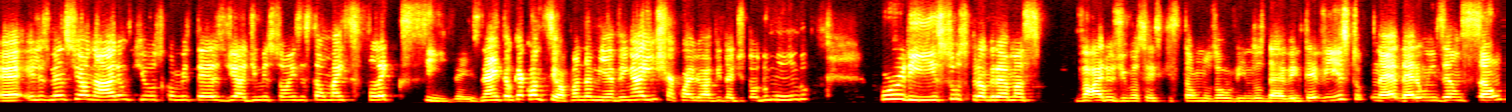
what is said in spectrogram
É, eles mencionaram que os comitês de admissões estão mais flexíveis, né? Então, o que aconteceu? A pandemia vem aí, chacoalhou a vida de todo mundo. Por isso, os programas, vários de vocês que estão nos ouvindo devem ter visto, né? Deram isenção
